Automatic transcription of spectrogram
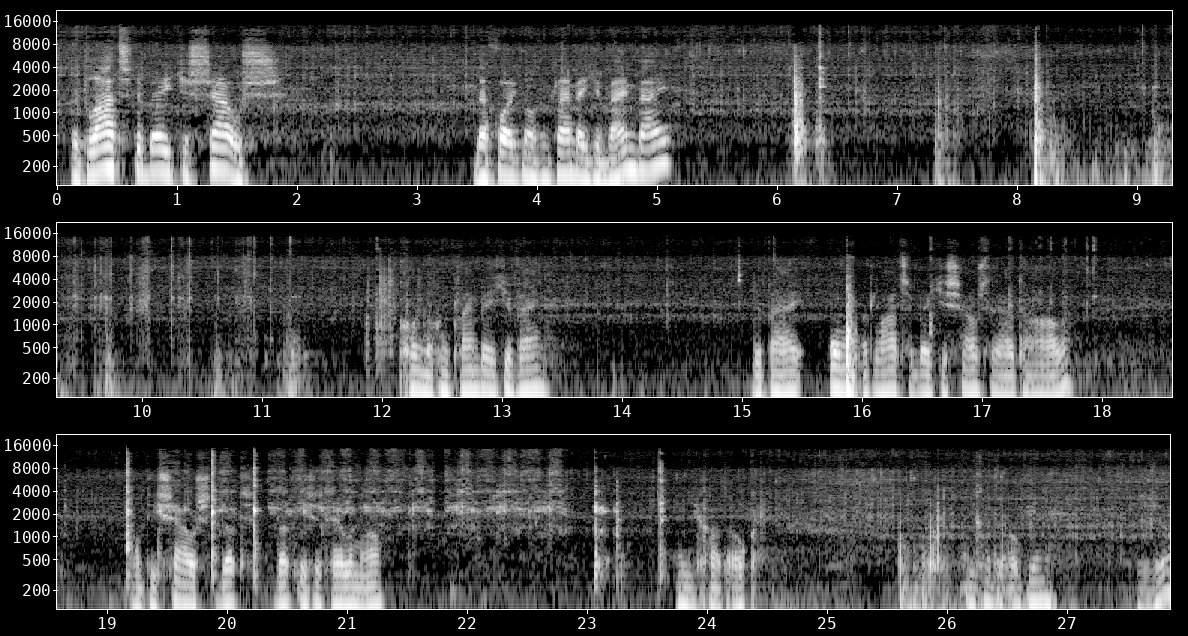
Het laatste beetje saus, daar gooi ik nog een klein beetje wijn bij. gooi nog een klein beetje wijn erbij om het laatste beetje saus eruit te halen. Want die saus, dat, dat is het helemaal. En die gaat ook, die gaat er ook in. Zo.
